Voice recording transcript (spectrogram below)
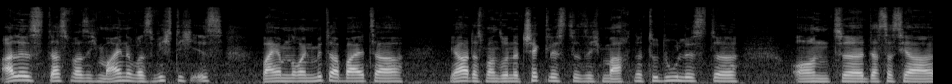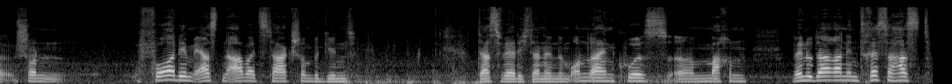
alles das, was ich meine, was wichtig ist bei einem neuen Mitarbeiter, ja, dass man so eine Checkliste sich macht, eine To-Do-Liste und äh, dass das ja schon vor dem ersten Arbeitstag schon beginnt. Das werde ich dann in einem Online-Kurs äh, machen. Wenn du daran Interesse hast,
